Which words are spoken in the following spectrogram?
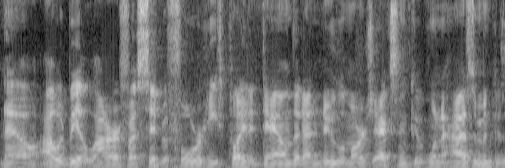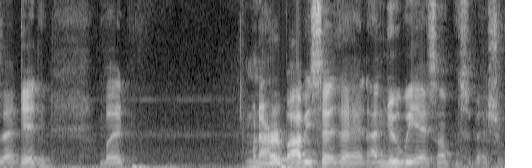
Now, I would be a liar if I said before he's played it down that I knew Lamar Jackson could win a Heisman because I didn't. But when I heard Bobby said that, I knew we had something special.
